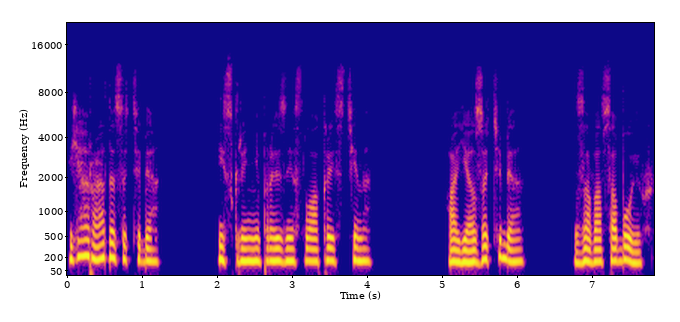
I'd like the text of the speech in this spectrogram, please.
«Я рада за тебя», — искренне произнесла Кристина. «А я за тебя, за вас обоих».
